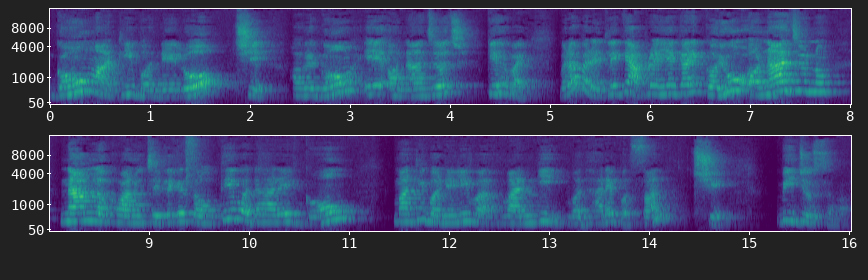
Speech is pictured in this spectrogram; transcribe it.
ઘઉંમાંથી બનેલો છે. હવે ઘઉં એ અનાજ જ કહેવાય. બરાબર? એટલે કે આપણે અહીંયા ગાડી કયું અનાજનું નામ લખવાનું છે? એટલે કે સૌથી વધારે ઘઉં માંથી બનેલી વાનગી વધારે પસંદ છે. બીજો સવાલ.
